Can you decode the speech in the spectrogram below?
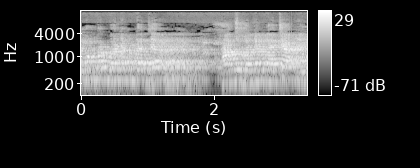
memperbanyak belajar harus banyak baca yang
